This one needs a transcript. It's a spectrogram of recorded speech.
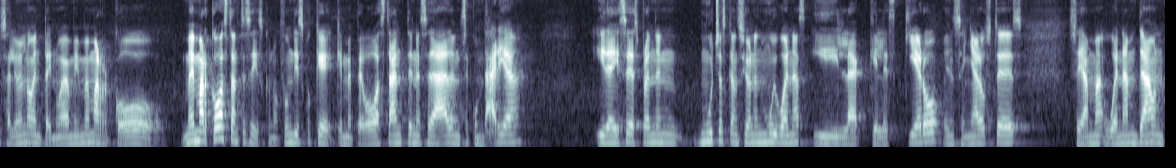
salió en el 99, a mí me marcó, me marcó bastante ese disco, ¿no? Fue un disco que, que me pegó bastante en esa edad, en secundaria, y de ahí se desprenden muchas canciones muy buenas, y la que les quiero enseñar a ustedes se llama When I'm Down.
